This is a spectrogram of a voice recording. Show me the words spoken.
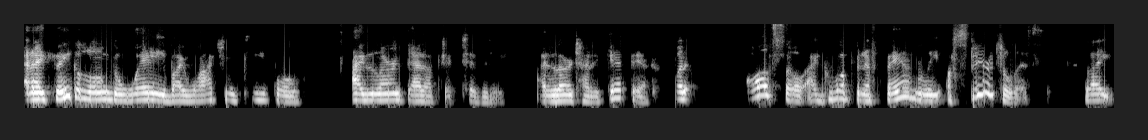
And I think along the way, by watching people, I learned that objectivity. I learned how to get there. But also, I grew up in a family of spiritualists. Like,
